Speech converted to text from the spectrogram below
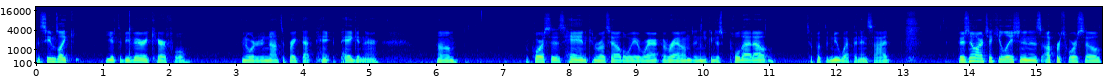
it seems like you have to be very careful in order not to break that pe peg in there. Um, of course, his hand can rotate all the way around, and you can just pull that out to put the new weapon inside. There's no articulation in his upper torso,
